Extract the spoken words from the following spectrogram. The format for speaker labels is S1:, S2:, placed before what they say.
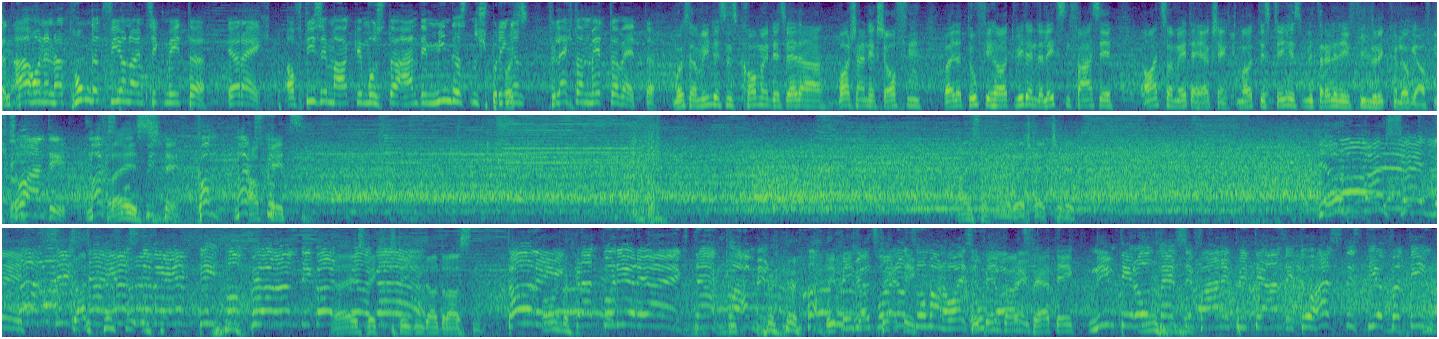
S1: Ahonen hat 194 Meter erreicht. Auf diese Marke muss der Andi mindestens springen, muss, vielleicht einen Meter weiter.
S2: Muss er mindestens kommen, das wird er wahrscheinlich schaffen, weil der Tuffi hat wieder in der letzten Phase ein, zwei Meter hergeschenkt. Man hat das Ding ist mit relativ viel Rückenlage aufgesprungen.
S1: So Andi, mach's Preis. gut bitte. Komm, mach's
S2: Auf
S1: gut.
S2: geht's.
S3: Also, ja, der steigt schon weg.
S1: der erste WM-Titel für Andi Goldberger.
S3: Er ist weggestiegen da draußen.
S1: Toni, gratuliere euch. Der
S2: ich bin
S1: Wir
S2: ganz fertig.
S1: Um Hals.
S2: Ich bin ganz fertig.
S1: Nimm die rot-weiße Fahne bitte, Andi. Du hast es dir verdient.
